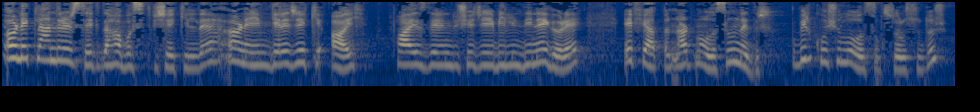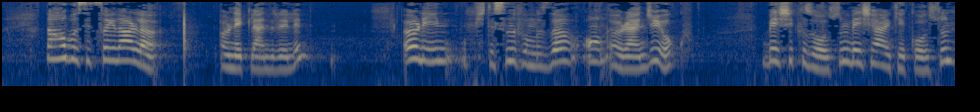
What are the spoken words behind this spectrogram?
Örneklendirirsek daha basit bir şekilde, örneğin gelecek ay faizlerin düşeceği bilindiğine göre F fiyatlarının artma olasılığı nedir? Bu bir koşullu olasılık sorusudur. Daha basit sayılarla örneklendirelim. Örneğin işte sınıfımızda 10 öğrenci yok. 5'i kız olsun, 5'i erkek olsun.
